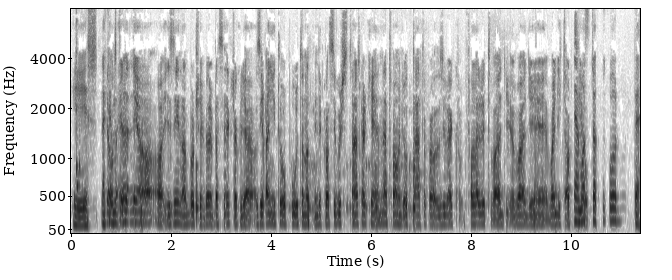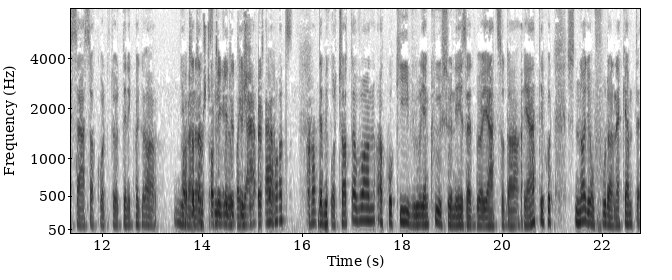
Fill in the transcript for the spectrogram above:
És nekem... De ott kell lenni a, a, az én, a bocs, hogy beszélek, csak hogy az irányító pulton ott, mint a klasszikus Star Trek jelenet van, hogy ott álltak az üvegfal előtt, vagy, vagy, vagy itt akció. Nem, az csak mikor beszállsz, akkor történik meg a nyilván hát, nem stratégiai de mikor csata van, akkor kívül, ilyen külső nézetből játszod a játékot, és nagyon fura nekem, te,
